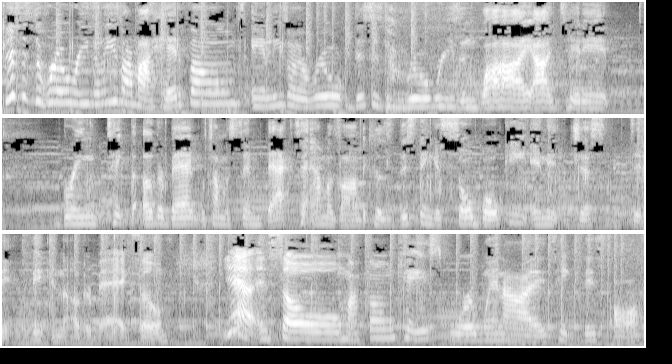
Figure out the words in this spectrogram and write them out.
this is the real reason, these are my headphones and these are the real, this is the real reason why I didn't bring, take the other bag, which I'm gonna send back to Amazon because this thing is so bulky and it just didn't fit in the other bag. So yeah, and so my phone case for when I take this off,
